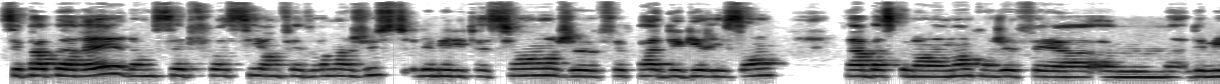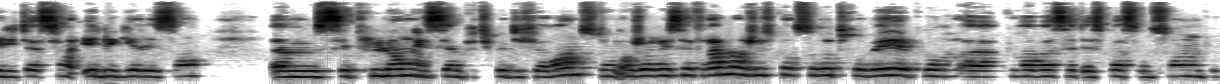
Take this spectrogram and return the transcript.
c'est pas pareil. Donc cette fois-ci, on fait vraiment juste les méditations. Je fais pas des guérisons parce que normalement, quand je fais euh, des méditations et des guérisons, euh, c'est plus long et c'est un petit peu différent. Donc aujourd'hui, c'est vraiment juste pour se retrouver et pour, euh, pour avoir cet espace ensemble, pour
